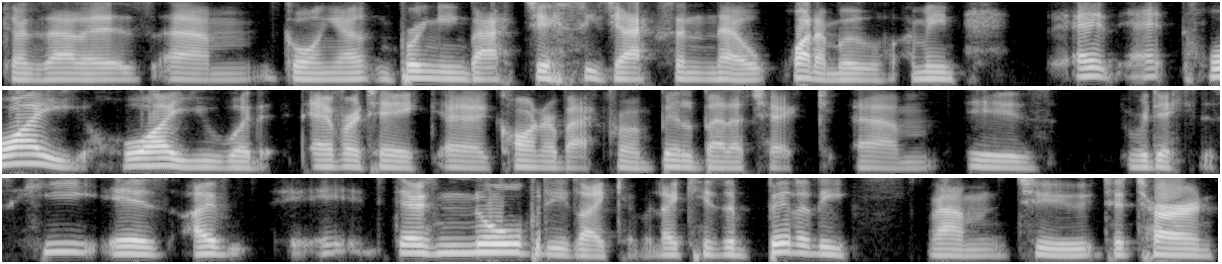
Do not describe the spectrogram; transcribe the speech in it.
Gonzalez um, going out and bringing back J.C. Jackson. Now, what a move! I mean, and, and why why you would ever take a cornerback from Bill Belichick um, is ridiculous. He is I've it, there's nobody like him. Like his ability um to to turn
